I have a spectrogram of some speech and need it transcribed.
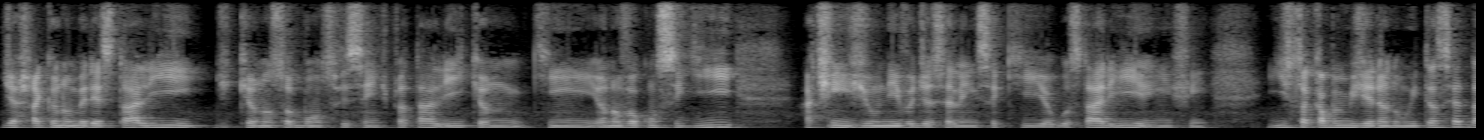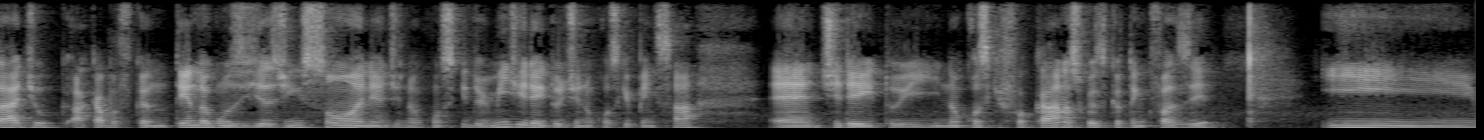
De achar que eu não mereço estar ali, de que eu não sou bom o suficiente para estar ali, que eu, que eu não vou conseguir atingir o nível de excelência que eu gostaria, enfim. E isso acaba me gerando muita ansiedade, eu acabo ficando tendo alguns dias de insônia, de não conseguir dormir direito, de não conseguir pensar é, direito e não conseguir focar nas coisas que eu tenho que fazer. E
